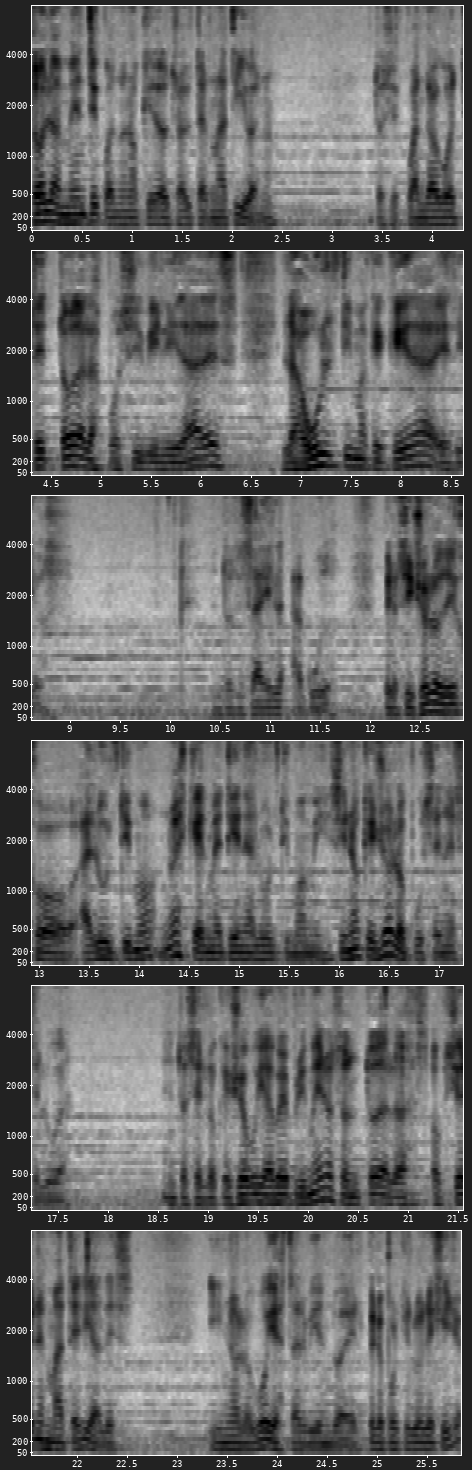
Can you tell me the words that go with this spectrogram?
solamente cuando no queda otra alternativa, ¿no? Entonces, cuando agoté todas las posibilidades, la última que queda es Dios. Entonces a Él acudo. Pero si yo lo dejo al último, no es que Él me tiene al último a mí, sino que yo lo puse en ese lugar. Entonces lo que yo voy a ver primero son todas las opciones materiales y no lo voy a estar viendo a Él, pero porque lo elegí yo.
